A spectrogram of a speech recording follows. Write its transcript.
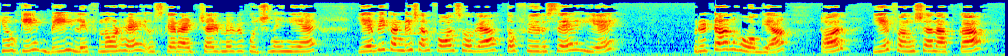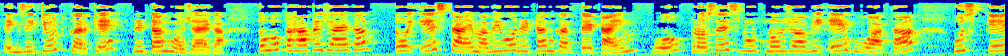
क्योंकि बी लिफ नोड है, उसके राइट चाइल्ड में भी कुछ नहीं है। ये भी कंडीशन फॉल्स हो गया तो फिर से ये रिटर्न हो गया और ये फ़ंक्शन आपका एग्जीक्यूट करके रिटर्न हो जाएगा। तो वो कहाँ पे जाएगा? तो इस टाइम अभी वो रिटर्न करते टाइम वो प्रोसेस रूट नोड जो अभी ए हुआ था, उसके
